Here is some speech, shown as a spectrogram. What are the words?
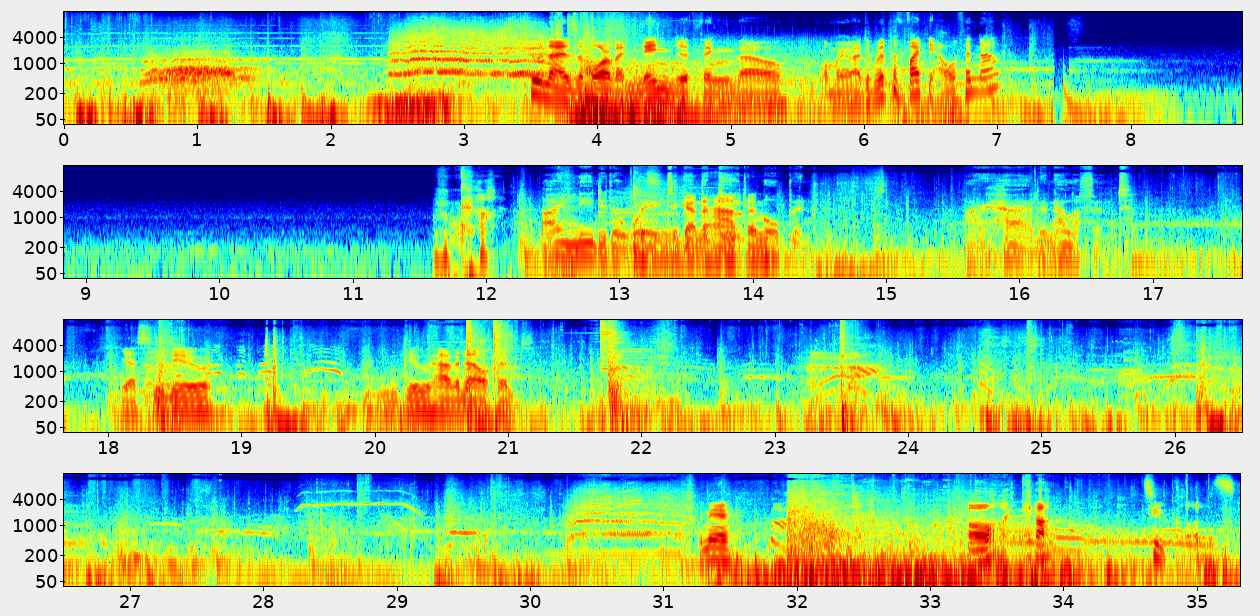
Kunai is more of a ninja thing, though. Oh my god, do we have to fight the elephant now? god. I needed a way to get the happen. gate open. I had an elephant. Yes, you do. You do have an elephant. Come here. Oh my god. Too close.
